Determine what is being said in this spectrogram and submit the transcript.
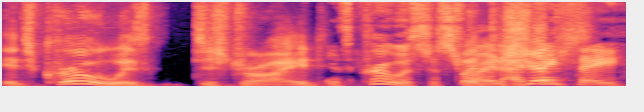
its crew was destroyed. Its crew was destroyed. the I think they,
